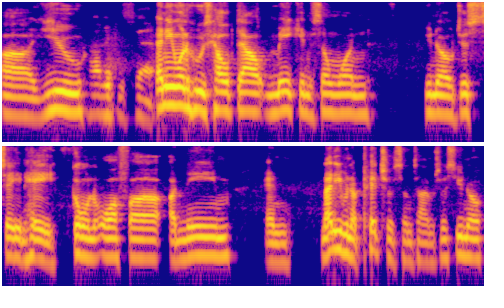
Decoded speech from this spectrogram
uh, you, Hundred percent. anyone who's helped out making someone, you know, just saying, "Hey," going off a, a name and not even a picture sometimes, just you know,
